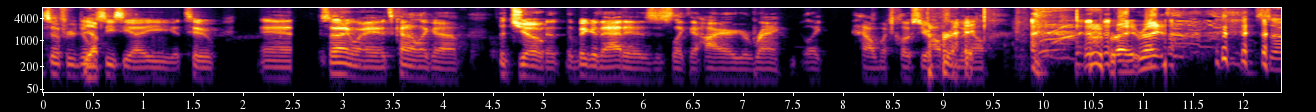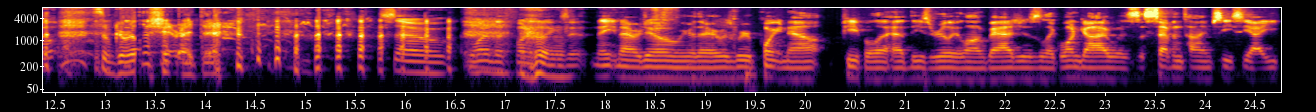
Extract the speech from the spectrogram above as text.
So if you're doing Yep. CCIE, you get two. And so anyway, it's kind of like a, a joke. The bigger that is, is like the higher your rank, like how much closer you're alpha Right. male. right, right. So- some gorilla shit right there. so one of the funny things that Nate and I were doing when we were there was we were pointing out people that had these really long badges. Like one guy was a seven-time CCIE,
